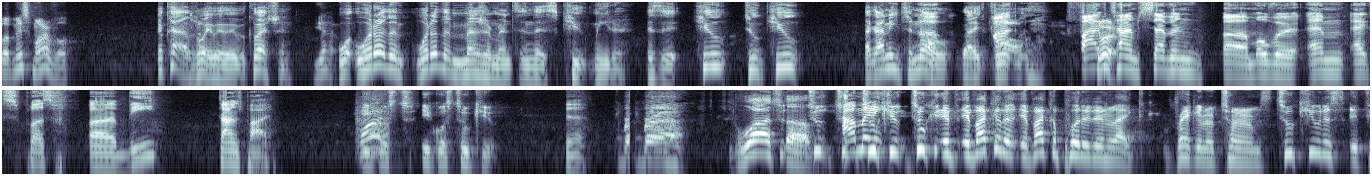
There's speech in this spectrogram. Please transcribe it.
But Miss Marvel, Yo, Cabs, wait, wait, wait, wait. Question. yeah. What what are the what are the measurements in this cute meter? Is it cute, too cute? Like I need to know. Uh, like five- what- Five Sure. times seven um, over mx plus uh, b times pi. Equals equals too cute. Yeah. what Too, the too, too, How too many- cute? Too cute. If, if I could if I could put it in like regular terms, two cute is if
